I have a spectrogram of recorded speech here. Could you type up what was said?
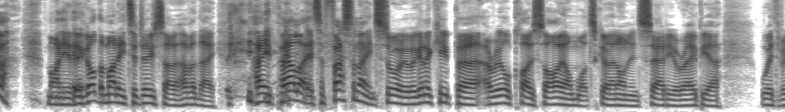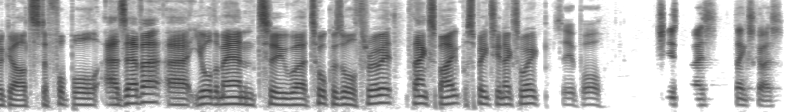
Mind you, they've got the money to do so, haven't they? Hey, Paolo, it's a fascinating story. We're going to keep a, a, real close eye on what's going on in Saudi Arabia with regards to football. As ever, uh, you're the man to uh, talk us all through it. Thanks, mate. We'll speak to you next week. See you, Paul. Cheers, guys. Thanks, guys.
